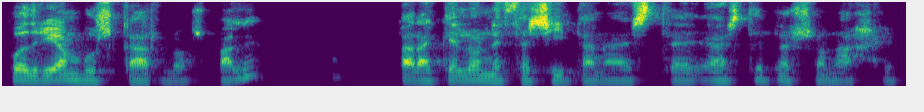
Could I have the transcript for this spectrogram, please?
podrían buscarlos, ¿vale? ¿Para qué lo necesitan a este, a este personaje?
